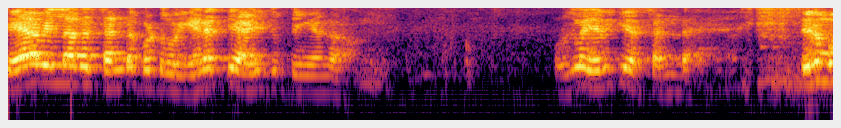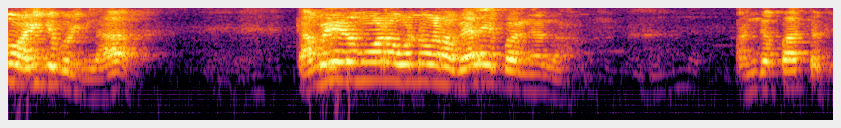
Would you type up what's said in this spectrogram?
தேவையில்லாத சண்டைப்பட்டு ஒரு இனத்தை அழிச்சுட்டீங்கிறான் உங்களுக்குலாம் எதுக்கு சண்டை? திரும்பவும் அழிக்க போறீங்களா? தமிழிடமான ஒண்ணு வேணாம் வேலையை பாருங்க அங்க பார்த்தது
